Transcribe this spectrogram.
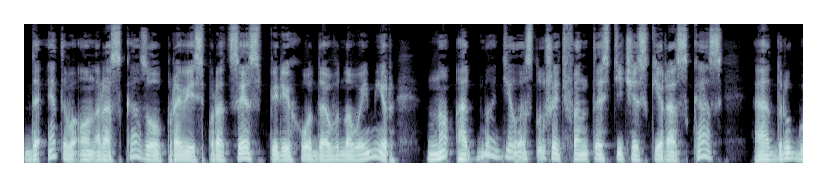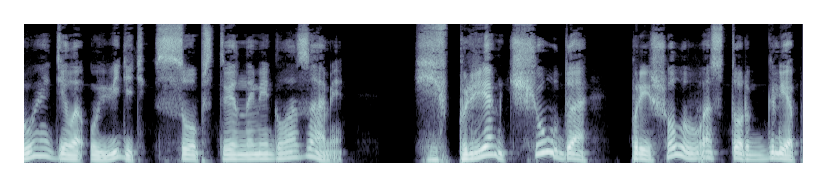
До этого он рассказывал про весь процесс перехода в новый мир, но одно дело слушать фантастический рассказ, а другое дело увидеть собственными глазами. «И впрямь чудо!» — пришел в восторг Глеб.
